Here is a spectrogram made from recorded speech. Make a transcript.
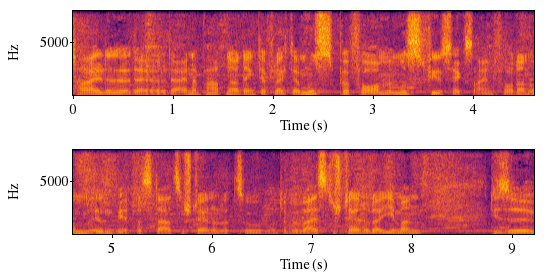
Teil, der, der eine Partner denkt ja vielleicht, er muss performen, er muss viel Sex einfordern, um irgendwie etwas darzustellen oder zu unter Beweis zu stellen oder jemanden diese,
